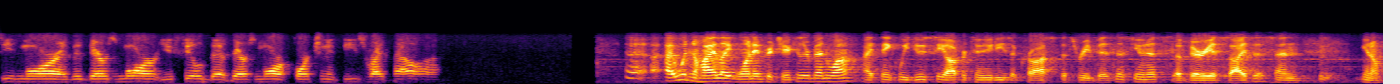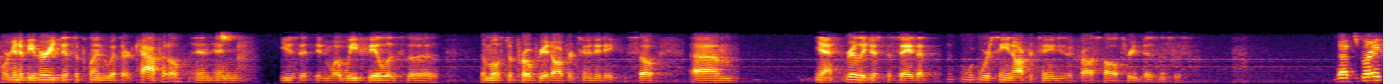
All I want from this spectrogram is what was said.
see more? That there's more you feel that there's more opportunities right now? I wouldn't highlight one in particular, Benoit. I think we do see opportunities across the three business units of various sizes. And, you know, we're gonna be very disciplined with our capital and use it in what we feel is the most appropriate opportunity. So um yeah, really just to say that we're seeing opportunities across all three businesses. That's great.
